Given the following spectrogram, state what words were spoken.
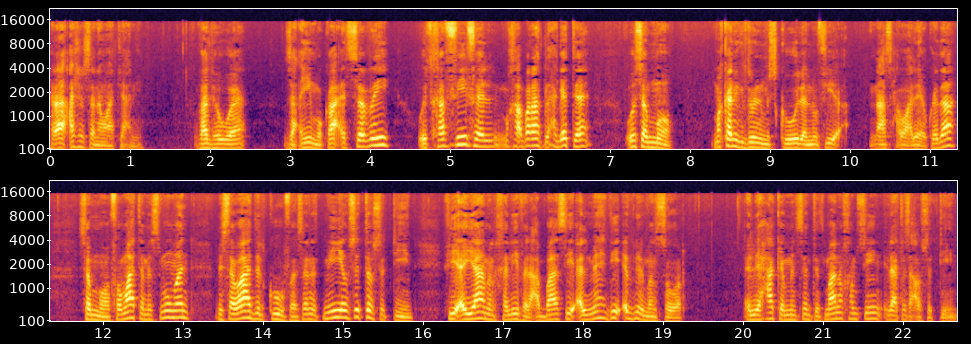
خلال عشر سنوات يعني. ظل هو زعيم وقائد سري ويتخفي في المخابرات لحقته وسموه. ما كانوا يقدرون يمسكوه لأنه في ناس حواليه وكذا سموه. فمات مسموما بسواد الكوفة سنة 166 في أيام الخليفة العباسي المهدي ابن المنصور اللي حكم من سنة 58 إلى 69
